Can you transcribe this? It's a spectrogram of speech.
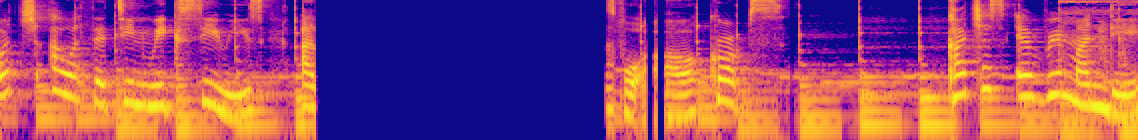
Watch our 13 week series for our crops. Catch us every Monday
